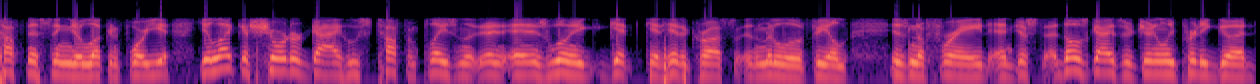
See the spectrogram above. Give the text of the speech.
toughness thing you're looking for. You you like a shorter guy who's tough and plays the, and is willing to get get hit across in the middle of the field, isn't afraid, and just those guys are generally pretty good.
